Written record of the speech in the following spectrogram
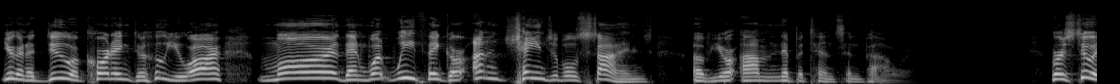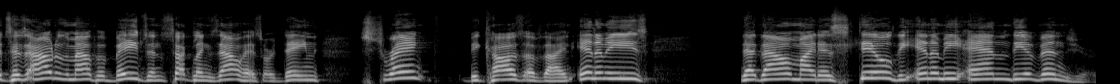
you're going to do according to who you are more than what we think are unchangeable signs of your omnipotence and power. Verse 2, it says, Out of the mouth of babes and sucklings thou hast ordained strength because of thine enemies, that thou mightest still the enemy and the avenger.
